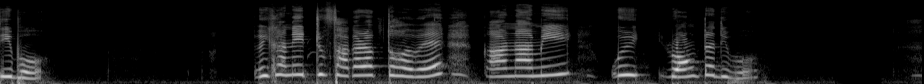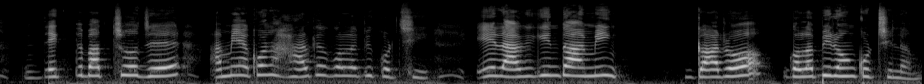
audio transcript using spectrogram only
দিব। ওইখানে একটু ফাঁকা রাখতে হবে, কারণ আমি ওই রংটা দিব। দেখতে পাচ্ছ যে আমি এখন হালকা গোলাপি করছি। এর আগে কিন্তু আমি গাঢ় গোলাপি রং করছিলাম।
